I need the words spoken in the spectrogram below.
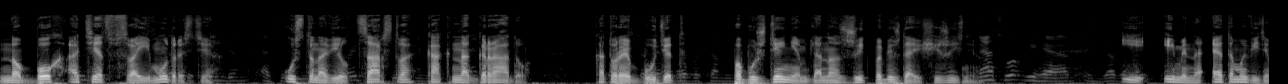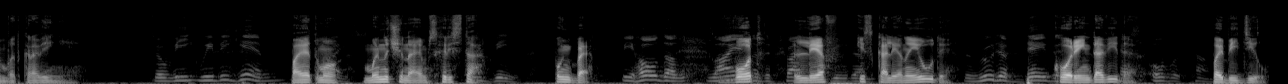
но Бог Отец в своей мудрости установил царство как награду, которая будет побуждением для нас жить побеждающей жизнью. И именно это мы видим в Откровении. Поэтому мы начинаем с Христа. Пункт Б. Вот лев из колена Иуды, корень Давида, победил.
